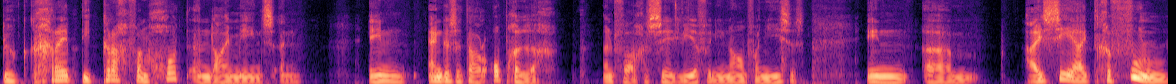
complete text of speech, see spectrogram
toe gryp die krag van God in daai mens in. En Angus het haar opgelig en vir haar gesê leef in die naam van Jesus en ehm um, hy sê hy het gevoel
